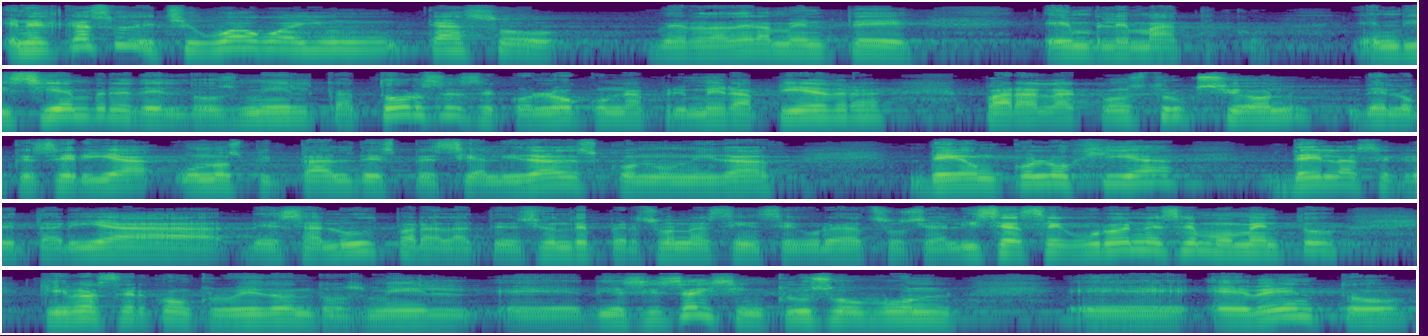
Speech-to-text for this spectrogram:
En el caso de Chihuahua hay un caso verdaderamente emblemático. En diciembre del 2014 se coloca una primera piedra para la construcción de lo que sería un hospital de especialidades con unidad de oncología de la Secretaría de Salud para la atención de personas sin seguridad social. Y se aseguró en ese momento que iba a ser concluido en 2016. Incluso hubo un eh, evento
